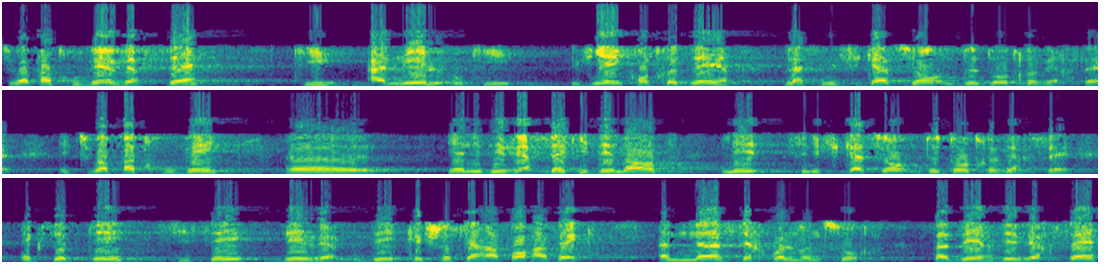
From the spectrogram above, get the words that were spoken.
Tu ne vas pas trouver un verset qui annule ou qui vient contredire la signification de d'autres versets. Et tu vas pas trouver, euh, il y a des versets qui démentent les significations de d'autres versets, excepté si c'est des, quelque chose qui a rapport avec un nasir ou al c'est-à-dire des versets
